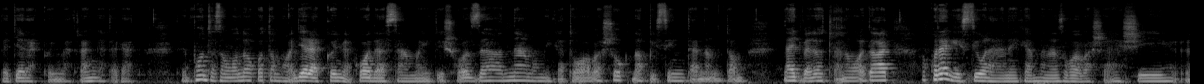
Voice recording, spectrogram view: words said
de gyerekkönyvet rengeteget. Én pont azon gondolkodtam, ha a gyerekkönyvek oldalszámait is hozzáadnám, amiket olvasok, napi szinten, nem tudom, 40-50 oldalt, akkor egész jól állnék ebben az olvasási ö,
